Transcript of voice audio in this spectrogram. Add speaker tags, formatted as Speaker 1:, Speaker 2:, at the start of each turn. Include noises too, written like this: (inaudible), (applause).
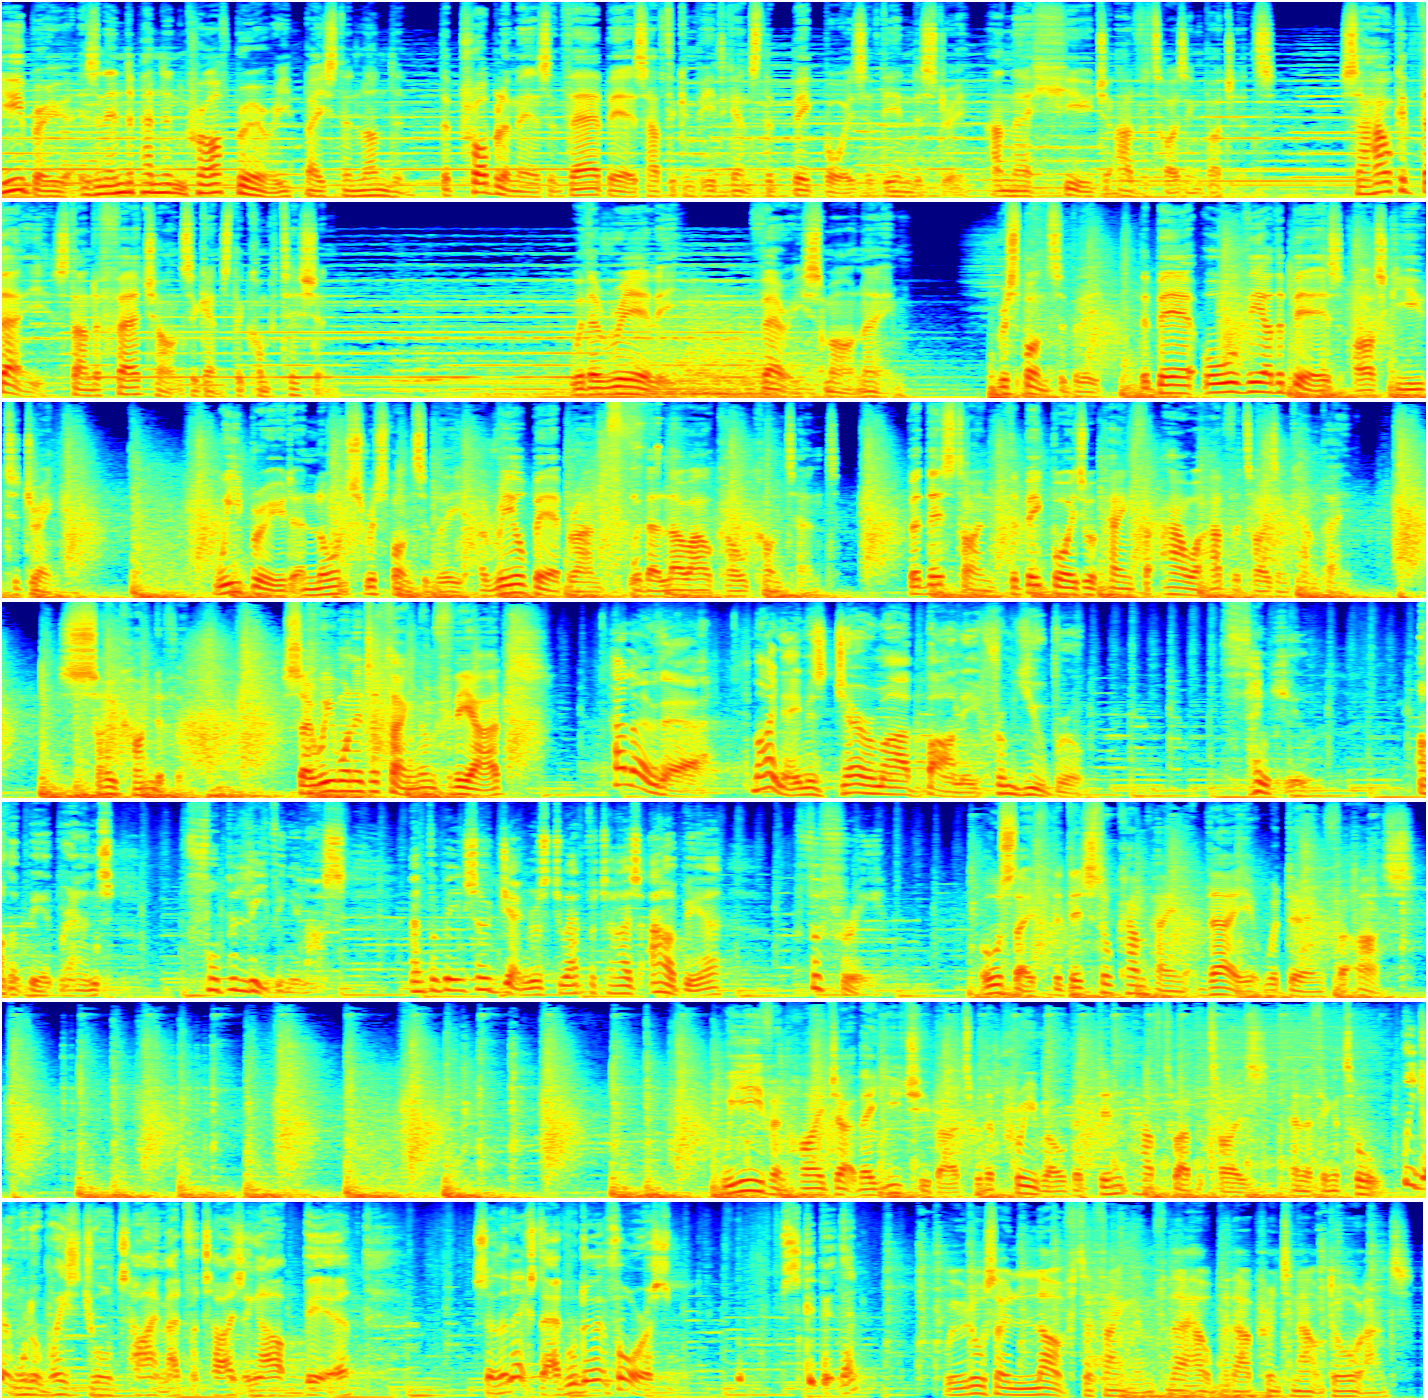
Speaker 1: Ubrew is an independent craft brewery based in London. The problem is that their beers have to compete against the big boys of the industry and their huge advertising budgets. So how could they stand a fair chance against the competition? With a really very smart name. Responsibly, the beer all the other beers ask you to drink. We brewed and launched Responsibly, a real beer brand with a low alcohol content. But this time, the big boys were paying for our advertising campaign. So kind of them. So we wanted to thank them for the ads.
Speaker 2: Hello there. My name is Jeremiah Barney from Ubrew. Thank you, other beer brands, for believing in us and for being so generous to advertise our beer for free.
Speaker 1: Also for the digital campaign they were doing for us. We even hijacked their YouTube ads with a pre-roll that didn't have to advertise anything at all.
Speaker 2: We don't want to waste your time advertising our beer, so the next ad will do it for us. Skip it then.
Speaker 1: We would also love to thank them for their help with our print and outdoor ads.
